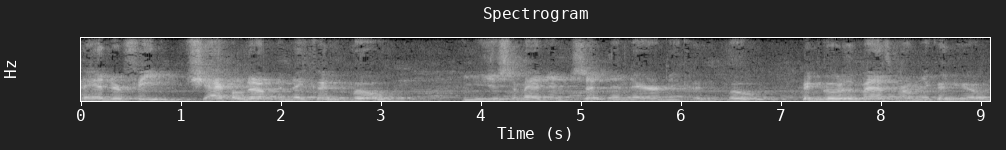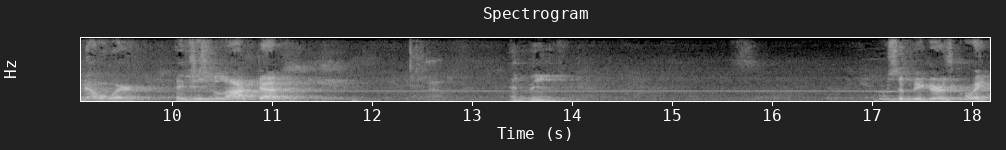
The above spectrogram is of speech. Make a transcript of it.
They had their feet shackled up and they couldn't move. And you just imagine sitting in there and they couldn't move, couldn't go to the bathroom, they couldn't go nowhere. They just locked up and been it was a big earthquake.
